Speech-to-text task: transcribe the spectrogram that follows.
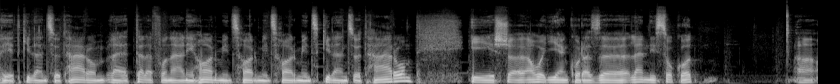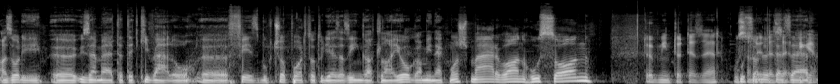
07 953, lehet telefonálni 30 30 30 953, és ahogy ilyenkor az lenni szokott, az Oli üzemeltet egy kiváló Facebook csoportot, ugye ez az ingatlan jog, aminek most már van 20 több mint 5000, 25 ezer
